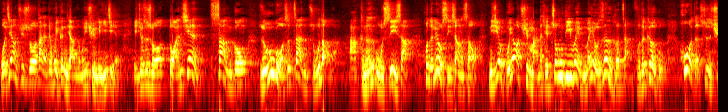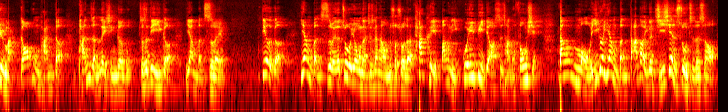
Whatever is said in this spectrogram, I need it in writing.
我这样去说，大家就会更加容易去理解。也就是说，短线上攻如果是占主导的。啊，可能五十以上或者六十以上的时候，你就不要去买那些中低位没有任何涨幅的个股，或者是去买高控盘的盘整类型个股。这是第一个样本思维。第二个样本思维的作用呢，就是刚才我们所说的，它可以帮你规避掉市场的风险。当某一个样本达到一个极限数值的时候，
